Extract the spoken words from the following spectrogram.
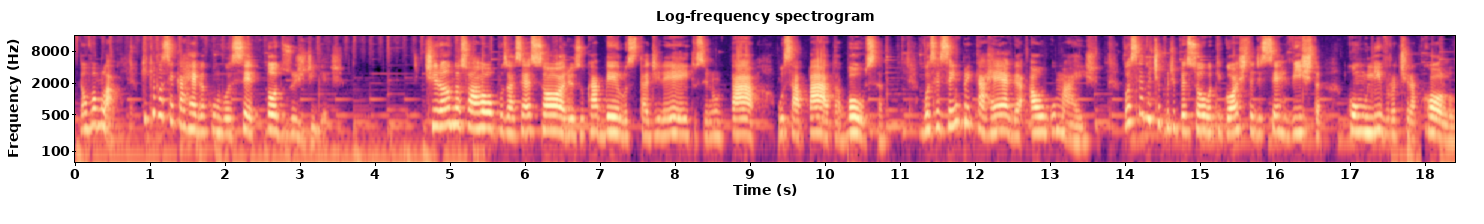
Então vamos lá. O que, que você carrega com você todos os dias? Tirando a sua roupa, os acessórios, o cabelo, se está direito, se não está, o sapato, a bolsa, você sempre carrega algo mais. Você é do tipo de pessoa que gosta de ser vista com um livro a tiracolo?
